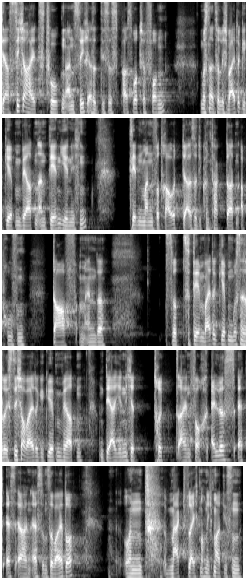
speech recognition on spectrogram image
Der Sicherheitstoken an sich, also dieses Passwort hier vorne, muss natürlich weitergegeben werden an denjenigen, denen man vertraut, der also die Kontaktdaten abrufen darf am Ende. Es wird zudem weitergegeben, muss natürlich sicher weitergegeben werden. Und derjenige drückt einfach Alice at srns und so weiter und merkt vielleicht noch nicht mal diesen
